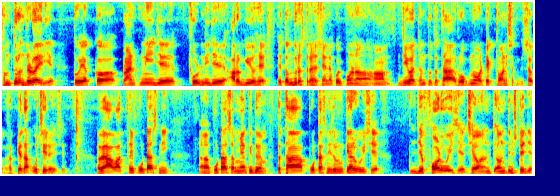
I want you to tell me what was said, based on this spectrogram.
સંતુલન જળવાઈ રહે, તો એક પ્લાન્ટની જે છોડની જે આરોગ્ય છે તે તંદુરસ્ત રહે છે અને કોઈપણ જીવાત જંતુ તથા રોગનો અટેક થવાની શક- શક- શક્યતા ઓછી રહે છે. હવે આ વાત થઈ પોટાશની. પોટાશ મેં કીધું એમ. તથા પોટાશની જરૂર ક્યારે હોય છે? જે ફળ હોય છે છે અંતિમ સ્ટેજે,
